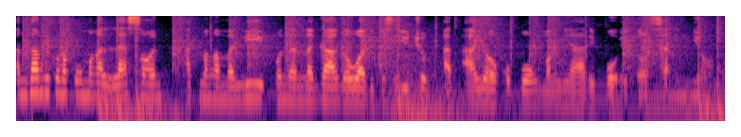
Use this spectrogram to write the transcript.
ang dami ko na pong mga lesson at mga mali po na nagagawa dito sa YouTube at ayaw ko pong mangyari po ito sa inyo.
